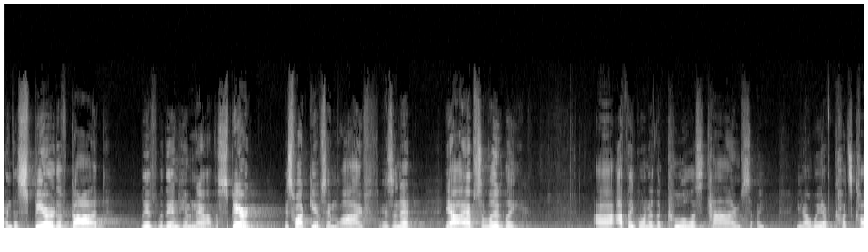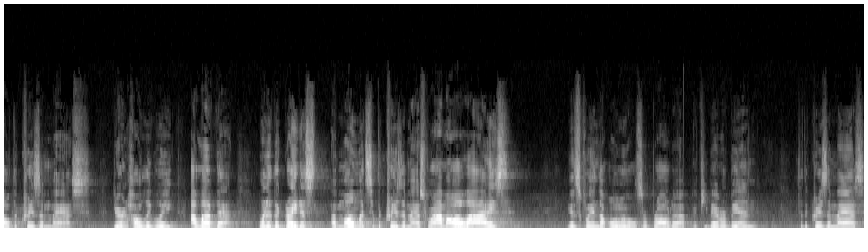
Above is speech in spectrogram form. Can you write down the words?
And the Spirit of God lives within him now. The Spirit is what gives him life, isn't it? Yeah, absolutely. Uh, I think one of the coolest times, uh, you know, we have what's called the Chrism Mass during Holy Week. I love that. One of the greatest uh, moments of the Chrism Mass where I'm all eyes is when the oils are brought up. If you've ever been to the Chrism Mass,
